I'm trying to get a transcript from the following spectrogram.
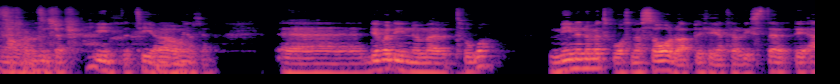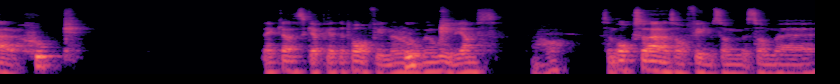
Ja, inte, typ. inte tera Ja. egentligen. Eh, det var din nummer två. Min nummer två som jag sa då, att besegra terrorister, det är Hook. Den klassiska Peter Pan-filmen med. Robin Williams. Jaha. Som också är en sån film som, som eh,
